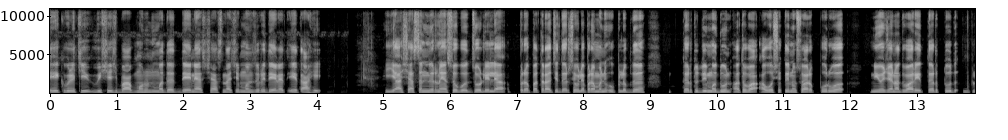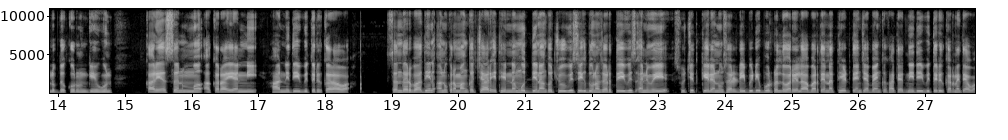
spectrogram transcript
एक वेळची विशेष बाब म्हणून मदत देण्यास शासनाची मंजुरी देण्यात येत आहे. या शासन निर्णयासोबत जोडलेल्या प्रपत्राचे दर्शवल्याप्रमाणे उपलब्ध तरतुदीमधून अथवा आवश्यकतेनुसार पूर्व नियोजनाद्वारे तरतूद उपलब्ध करून घेऊन कार्यासन म अकरा यांनी हा निधी वितरित करावा. संदर्भाधीन अनुक्रमांक चार येथे नमूद दिनांक चोवीस एक दोन हजार तेवीस अन्वये सूचित केल्यानुसार डीबीटी पोर्टलद्वारे लाभार्थ्यांना थेट त्यांच्या बँक खात्यात निधी वितरित करण्यात यावा.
